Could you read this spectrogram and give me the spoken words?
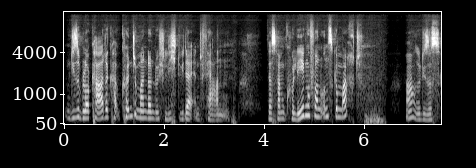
Und diese Blockade könnte man dann durch Licht wieder entfernen. Das haben Kollegen von uns gemacht. Also dieses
